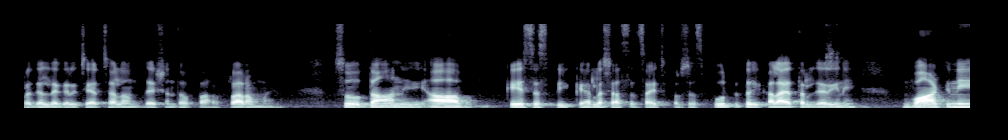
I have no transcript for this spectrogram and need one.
ప్రజల దగ్గరికి చేర్చాలనే ఉద్దేశంతో ప్రారంభమైంది. సో దాని ఆ కేఎస్ఎస్పి కేరళ శాస్త్ర సాహిత్య పరిషత్ స్ఫూర్తితో ఈ కళాయాత్రలు జరిగినాయి. వాటిని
